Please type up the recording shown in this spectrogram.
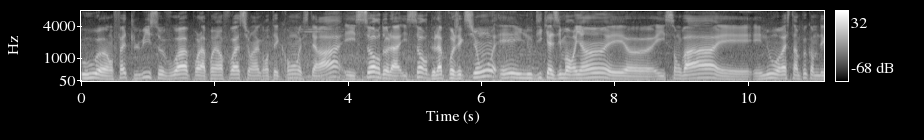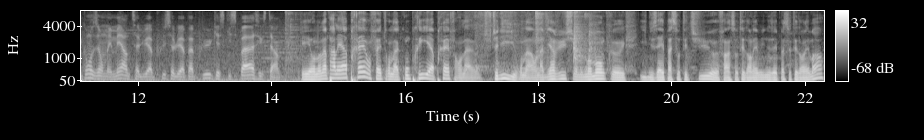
où euh, en fait lui se voit pour la première fois sur un grand écran, etc. Et il sort de la, il sort de la projection et il nous dit quasiment rien et, euh, il s'en va et, nous on reste un peu comme des cons en disant mais merde ça lui a plu, ça lui a pas plu, qu'est-ce qui se passe, etc. Et on en a parlé après en fait, on a compris après, enfin on a, je te dis, on a, on a bien vu sur le moment qu'il nous avait pas sauté dessus, euh, enfin sauté dans les, il nous avait pas sauté dans les bras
